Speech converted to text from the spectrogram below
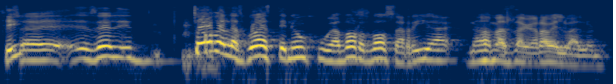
¿Sí? todas las jugadas tenía un jugador dos arriba, nada más le agarraba el balón.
